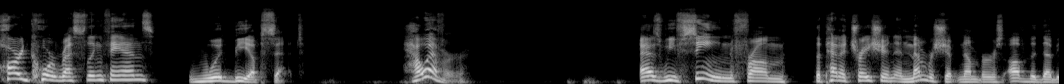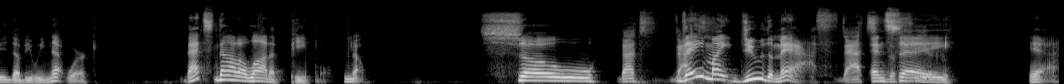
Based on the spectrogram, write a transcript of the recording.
hardcore wrestling fans would be upset. However, as we've seen from the penetration and membership numbers of the WWE network, that's not a lot of people. No, So that's, that's they might do the math that's and the say, fear. yeah,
